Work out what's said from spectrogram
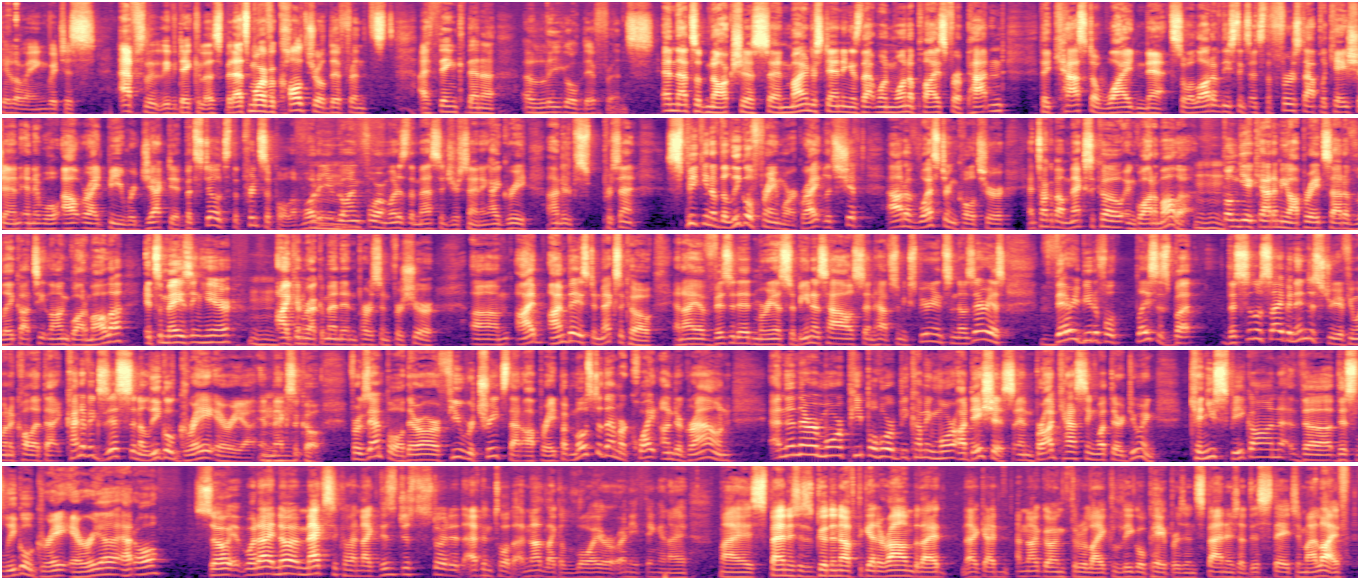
pillowing, which is absolutely ridiculous. But that's more of a cultural difference, I think, than a, a legal difference. And that's obnoxious. And my understanding is that when one applies for a patent, they cast a wide net. So a lot of these things, it's the first application and it will outright be rejected. But still, it's the principle of what are you going for and what is the message you're sending. I agree 100%. Speaking of the legal framework, right? Let's shift out of Western culture and talk about Mexico and Guatemala. mm Fungi Academy operates out of Lake Atitlan, Guatemala. It's amazing here. Mm-hmm. I can recommend it in person for sure. Um, I, am based in Mexico, and I have visited Maria Sabina's house and have some experience in those areas. Very beautiful places, but the psilocybin industry, if you want to call it that, kind of exists in a legal gray area in mm Mexico. For example, there are a few retreats that operate, but most of them are quite underground and then there are more people who are becoming more audacious and broadcasting what they're doing. Can you speak on the this legal gray area at all? So what I know in Mexico, and like this is just a story that I've been told I'm not like a lawyer or anything, and I my Spanish is good enough to get around, but I like I, I'm not going through like legal papers in Spanish at this stage in my life.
